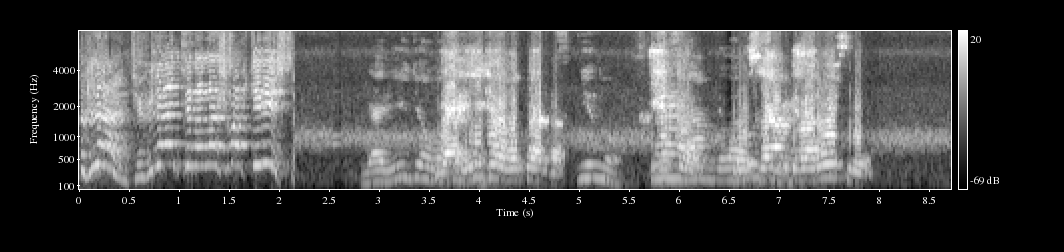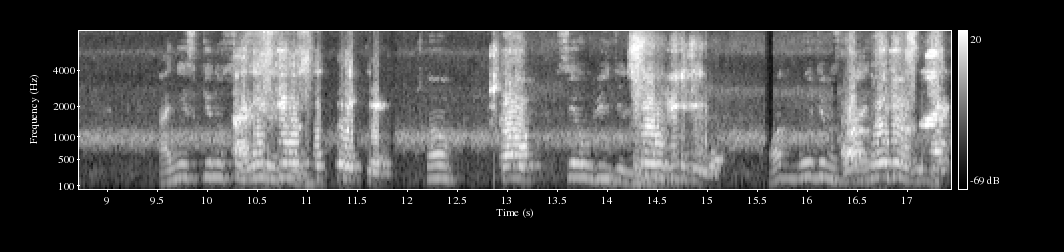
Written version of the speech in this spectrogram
Гляньте, гляньте на нашего активиста. Я видео вот Я это видео вот это скину скинул друзьям Беларуси. Они скинут Они скинут соцсети, что что все увидели. все увидели. Вот будем Вот знать. будем знать.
